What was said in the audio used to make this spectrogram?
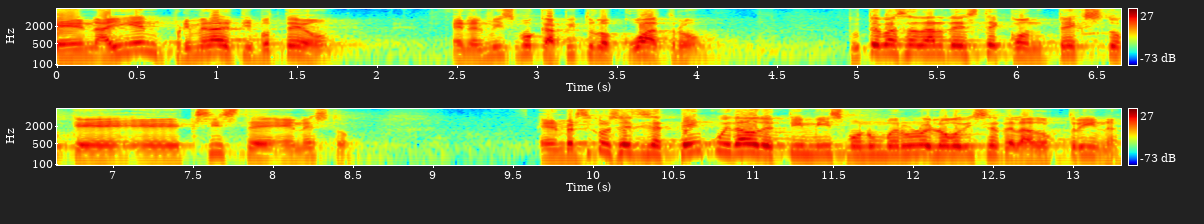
En, ahí en Primera de Timoteo, en el mismo capítulo 4, Tú te vas a dar de este contexto que eh, existe en esto. En versículo 6 dice, ten cuidado de ti mismo, número uno, y luego dice de la doctrina.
